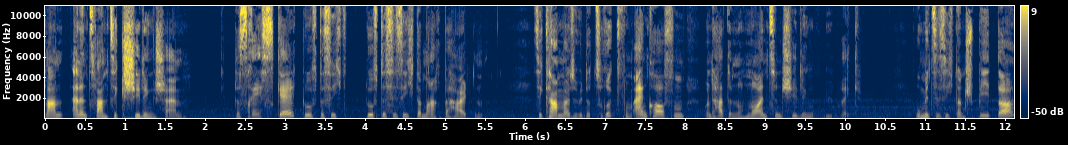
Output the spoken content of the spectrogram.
einen 20-Schilling-Schein. Das Restgeld durfte, sich, durfte sie sich danach behalten. Sie kam also wieder zurück vom Einkaufen und hatte noch 19 Schilling übrig, womit sie sich dann später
